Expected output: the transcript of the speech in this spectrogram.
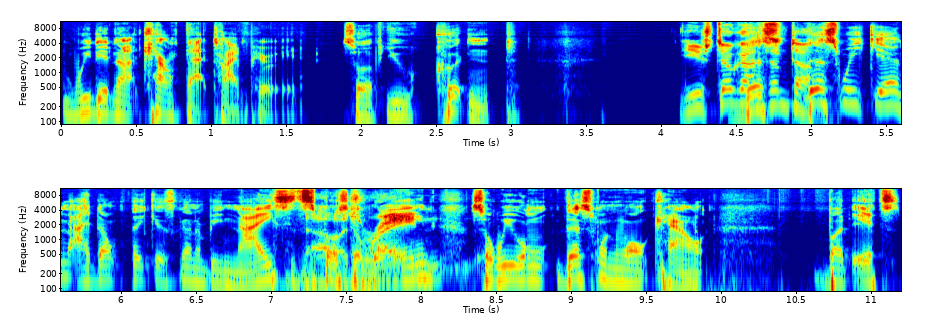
we did not count that time period. So if you couldn't, you still got this some time. this weekend I don't think is going to be nice. It's No, supposed it's to rain, rain. so we won't. This one won't count. But it's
